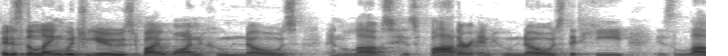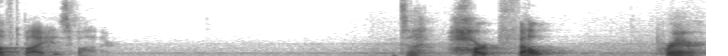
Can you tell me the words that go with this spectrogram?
It is the language used by one who knows and loves his Father and who knows that he is loved by his Father. It's a heartfelt prayer.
